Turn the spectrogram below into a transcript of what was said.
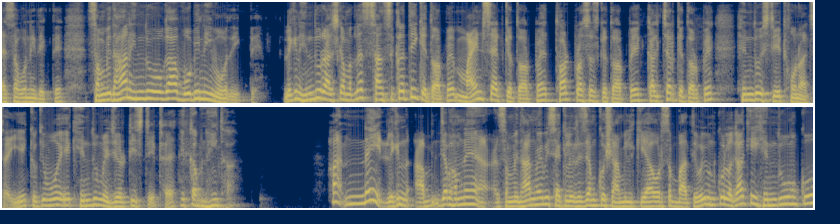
ऐसा वो नहीं देखते। संविधान हिंदू होगा, वो भी नहीं वो देखते। लेकिन हिंदू राष्ट्र का मतलब संस्कृति के तौर पे माइंडसेट के तौर पे थॉट प्रोसेस के तौर पे कल्चर के तौर पे हिंदू स्टेट होना चाहिए, क्योंकि वो एक हिंदू मेजोरिटी स्टेट है। ये कब नहीं था? हाँ नहीं लेकिन अब जब हमने संविधान में भी सेकुलरिज्म को शामिल किया और सब बातें हुई उनको लगा कि हिंदुओं को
